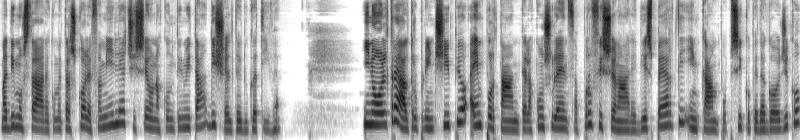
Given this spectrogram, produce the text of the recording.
ma dimostrare come tra scuola e famiglia ci sia una continuità di scelte educative. Inoltre, altro principio, è importante la consulenza professionale di esperti in campo psicopedagogico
